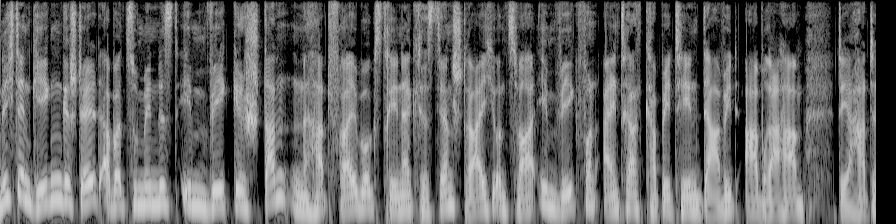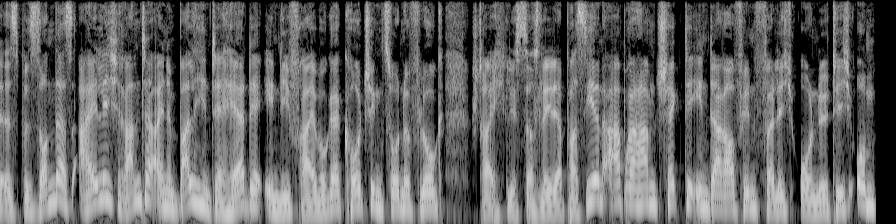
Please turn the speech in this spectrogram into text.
Nicht entgegengestellt, aber zumindest im Weg gestanden hat Freiburgs Trainer Christian Streich und zwar im Weg von Eintracht-Kapitän David Abraham. Der hatte es besonders eilig, rannte einem Ball hinterher, der in die Freiburger Coachingzone flog. Streich ließ das Leder passieren, Abraham checkte ihn daraufhin völlig unnötig um.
